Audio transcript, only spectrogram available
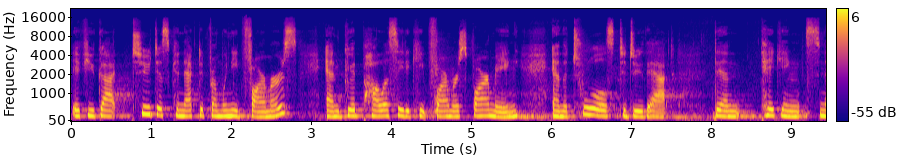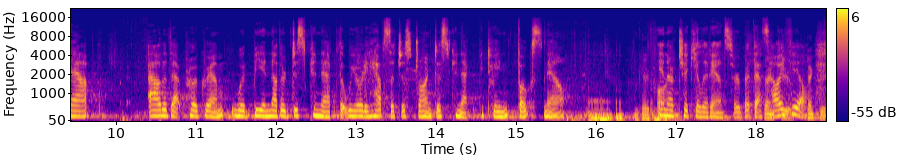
if you got too disconnected from we need farmers and good policy to keep farmers farming and the tools to do that, then taking SNAP out of that program would be another disconnect that we already have such a strong disconnect between folks now. Okay, fine. Inarticulate answer, but that's Thank how you. I feel. Thank you.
